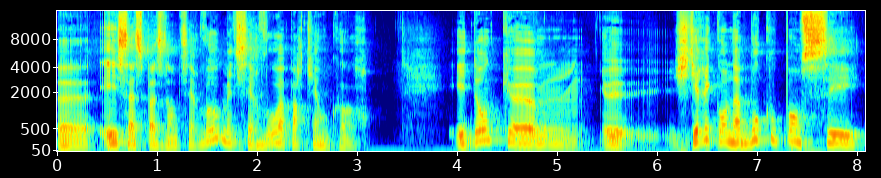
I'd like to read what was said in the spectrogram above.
euh, et ça se passe dans le cerveau, mais le cerveau appartient au corps. Et donc, euh, euh, je dirais qu'on a beaucoup pensé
